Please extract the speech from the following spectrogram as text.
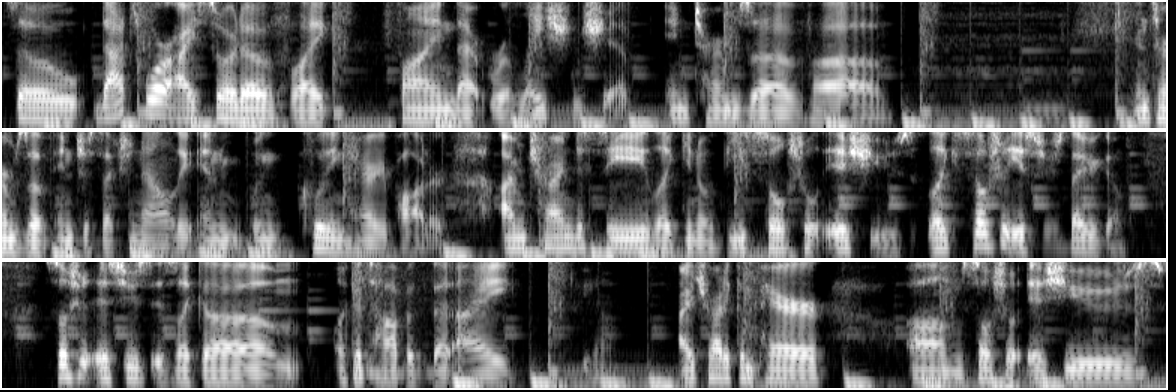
So that's where i sort of like find that relationship in terms of uh, in terms of intersectionality and including harry potter. I'm trying to see like you know these social issues like social issues there you go. Social issues is like a um, like a topic that i you know I try to compare um, social issues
